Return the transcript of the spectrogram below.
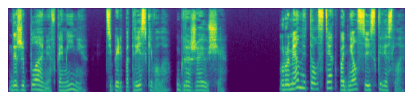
Даже пламя в камине теперь потрескивало угрожающе. Румяный толстяк поднялся из кресла.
